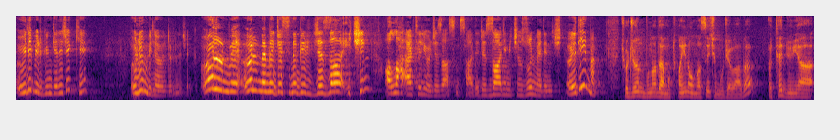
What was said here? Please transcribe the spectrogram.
öyle bir gün gelecek ki ölüm bile öldürülecek. Ölme, ölmemecesine bir ceza için Allah erteliyor cezasını sadece zalim için, zulmeden için. Öyle değil mi? Çocuğun buna da mutmain olması için bu cevabı öte dünya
